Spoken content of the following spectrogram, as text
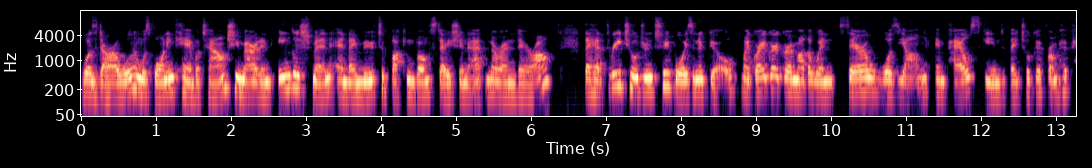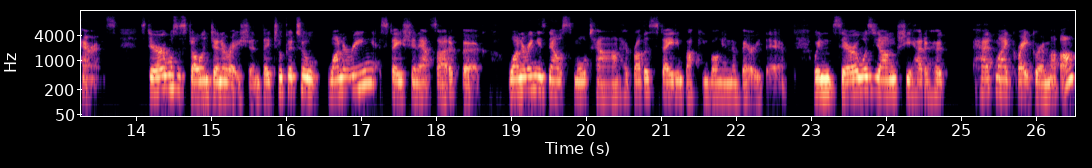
was Dharawal and was born in Campbelltown. She married an Englishman and they moved to Buckingbong Station at Narrandera. They had three children, two boys and a girl. My great great grandmother, when Sarah was young and pale skinned, they took her from her parents. Sarah was a stolen generation. They took her to Wanneroo Station outside of Bourke. Wanneroo is now a small town. Her brothers stayed in Buckingbong and are buried there. When Sarah was young, she had her had my great grandmother.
